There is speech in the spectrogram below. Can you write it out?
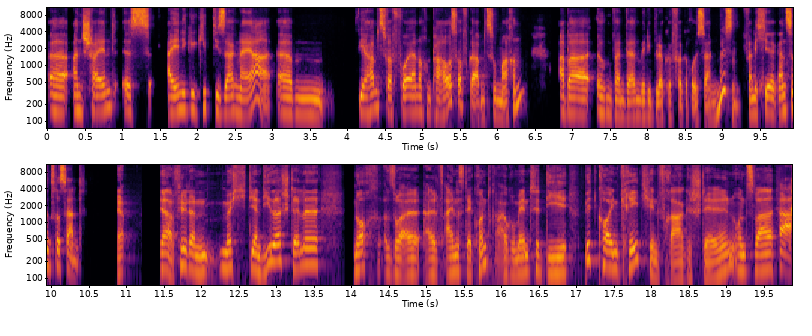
äh, anscheinend es einige gibt, die sagen, naja, ähm, wir haben zwar vorher noch ein paar Hausaufgaben zu machen, aber irgendwann werden wir die Blöcke vergrößern müssen. Fand ich hier ganz interessant. Ja. Ja, Phil, dann möchte ich dir an dieser Stelle noch so als eines der Kontraargumente die Bitcoin-Gretchen-Frage stellen. Und zwar, ah.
